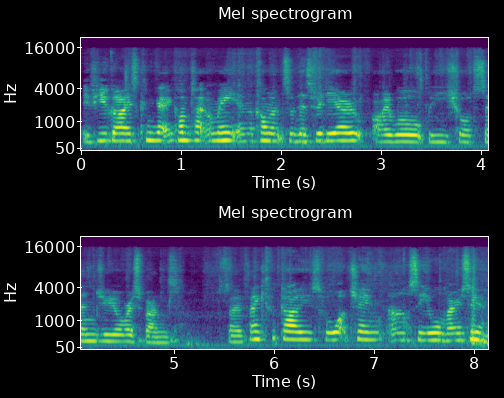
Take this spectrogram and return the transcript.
If you guys can get in contact with me in the comments of this video, I will be sure to send you your wristbands. So thank you guys for watching, and I'll see you all very soon.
